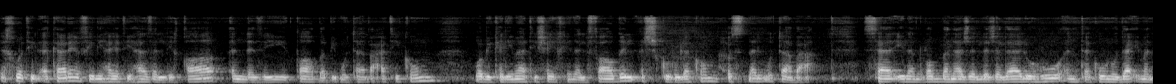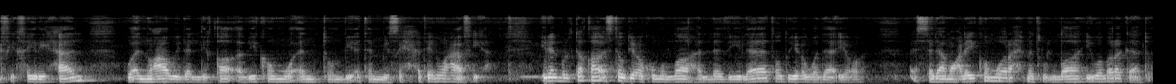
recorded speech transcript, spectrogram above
إخوتي الأكارم في نهاية هذا اللقاء الذي طاب بمتابعتكم وبكلمات شيخنا الفاضل أشكر لكم حسن المتابعة. سائلا ربنا جل جلاله أن تكونوا دائما في خير حال وأن نعاود اللقاء بكم وأنتم بأتم صحة وعافية. إلى الملتقى أستودعكم الله الذي لا تضيع ودائعه. السلام عليكم ورحمة الله وبركاته.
